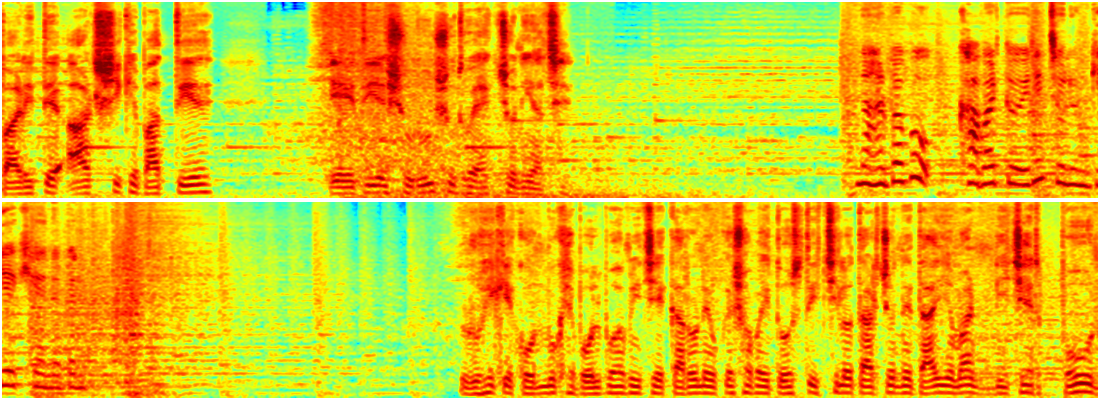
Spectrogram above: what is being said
বাড়িতে আরশিকে বাদ দিয়ে এ দিয়ে শুরু শুধু একজনই আছে। নাহারবাবু খাবার তৈরি চলুন গিয়ে খেয়ে নেবেন। রুহিকে কোন মুখে বলব আমি যে কারণে ওকে সবাই দোষ দিচ্ছিল তার জন্য দায়ী আমার নিজের বোন।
